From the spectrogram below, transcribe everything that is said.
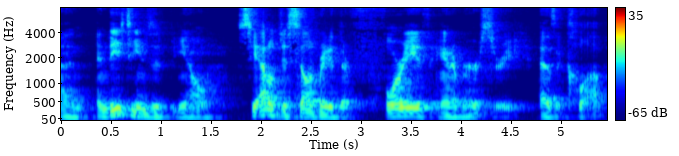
and and these teams, you know, Seattle just celebrated their 40th anniversary as a club,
